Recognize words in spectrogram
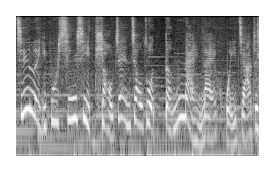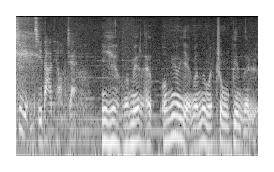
接了一部新戏，挑战叫做《等奶奶回家》，这是演技大挑战。耶，我没来，我没有演过那么重病的人。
